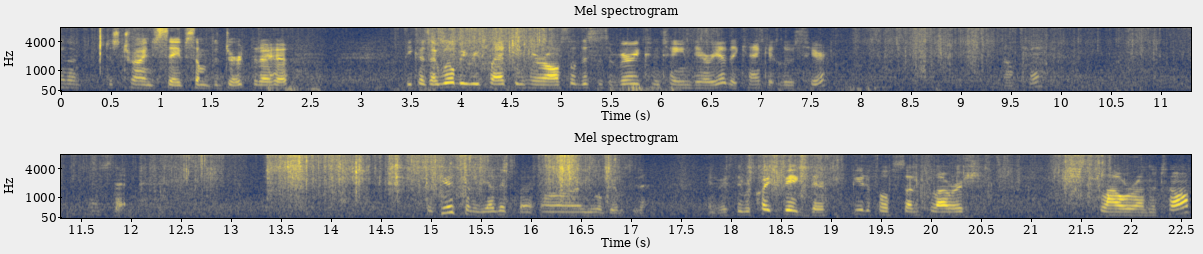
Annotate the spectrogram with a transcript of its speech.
And I'm just trying to save some of the dirt that I have because I will be replanting here also. This is a very contained area. They can't get loose here. Okay. That. So here's some of the other plants. Oh, you won't be able to see that. Anyways, they were quite big. They're beautiful sunflowerish flower on the top.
